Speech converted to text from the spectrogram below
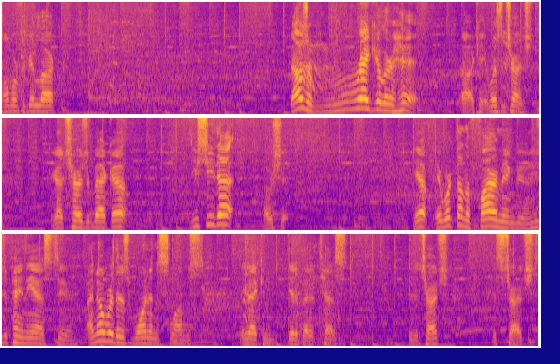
One more for good luck. That was a regular hit. Oh, okay, it wasn't charged. I gotta charge it back up. You see that? Oh shit. Yep, it worked on the fireman goon. He's a pain in the ass too. I know where there's one in the slums. Maybe I can get a better test. Is it charged? It's charged.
